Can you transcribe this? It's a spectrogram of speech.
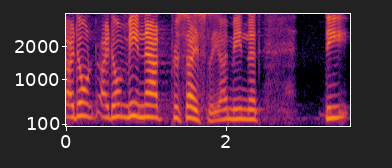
I, don't, I don't mean that precisely. I mean that the,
